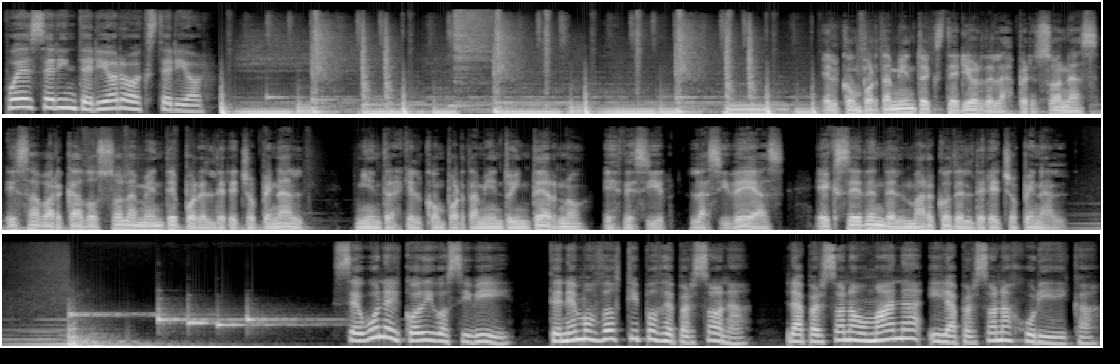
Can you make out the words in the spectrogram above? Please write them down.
puede ser interior o exterior. El comportamiento exterior de las personas es abarcado solamente por el derecho penal, mientras que el comportamiento interno, es decir, las ideas, exceden del marco del derecho penal. Según el Código Civil, tenemos dos tipos de persona, la persona humana y la persona jurídica.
